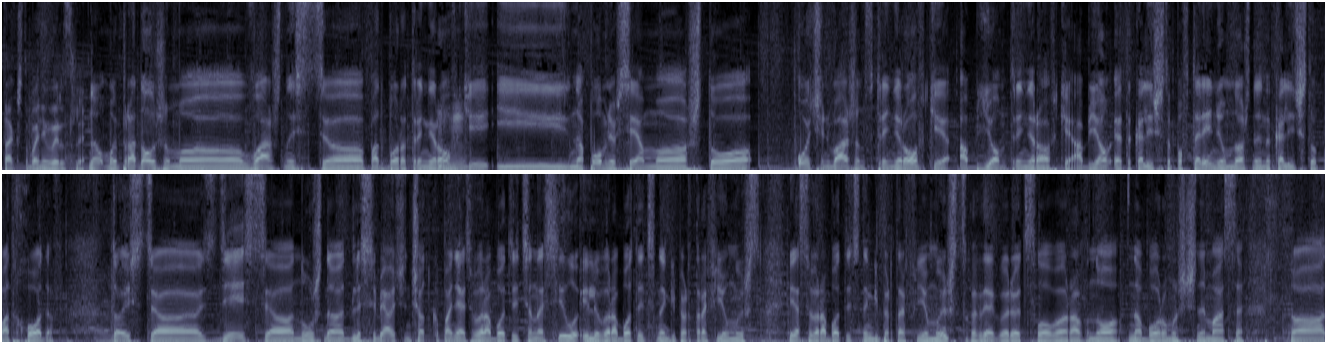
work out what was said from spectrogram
так, чтобы они выросли. Ну, мы продолжим э, важность э, подбора тренировки и напомню всем, э, что очень важен в тренировке объем тренировки. Объем это количество повторений, умноженное на количество подходов. То есть э, здесь э, нужно для себя очень четко понять, вы работаете на силу или вы работаете на гипертрофию мышц. Если вы работаете на гипертрофию мышц, когда я говорю это слово равно набору мышечной массы, э,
